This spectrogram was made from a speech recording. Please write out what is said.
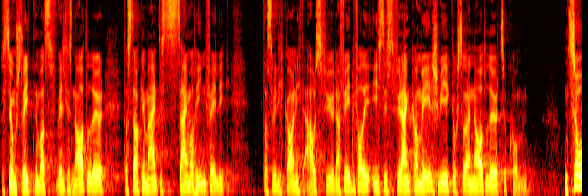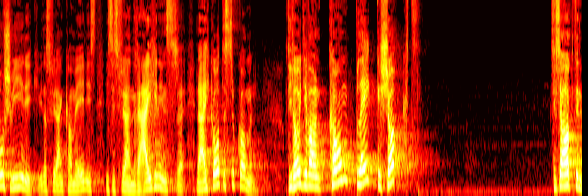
Das ist ja umstritten, was, welches Nadelöhr das da gemeint ist, sei mal hinfällig. Das will ich gar nicht ausführen. Auf jeden Fall ist es für ein Kamel schwierig, durch so ein Nadelöhr zu kommen. Und so schwierig, wie das für ein Kamel ist, ist es für einen Reichen ins Reich Gottes zu kommen. Die Leute waren komplett geschockt. Sie sagten,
